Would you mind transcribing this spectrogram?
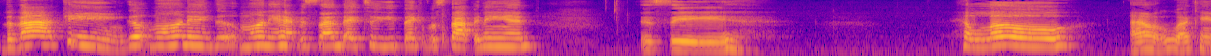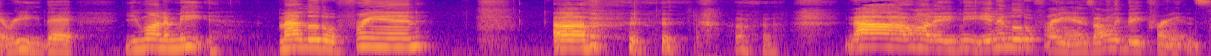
The Vibe King. Good morning. Good morning. Happy Sunday to you. Thank you for stopping in. Let's see. Hello. Oh, I can't read that. You want to meet my little friend? Uh, nah, I don't want to meet any little friends. Only big friends.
